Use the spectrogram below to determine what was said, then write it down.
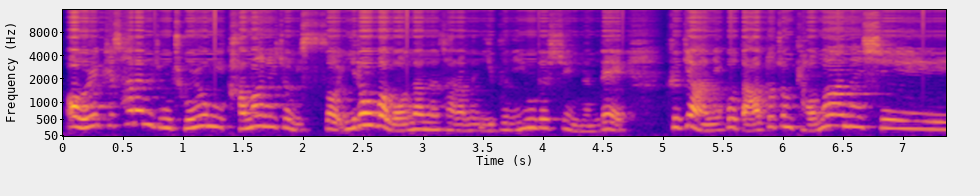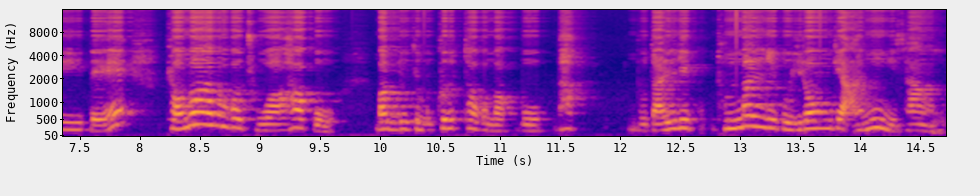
아, 왜 이렇게 사람이 좀 조용히 가만히 좀 있어. 이런 걸 원하는 사람은 이분이 힘들 수 있는데, 그게 아니고, 나도 좀 변화하는 시대에 변화하는 걸 좋아하고, 막 이렇게 뭐 그렇다고 막 뭐, 막, 뭐 날리고, 돈 날리고 이런 게 아닌 이상,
